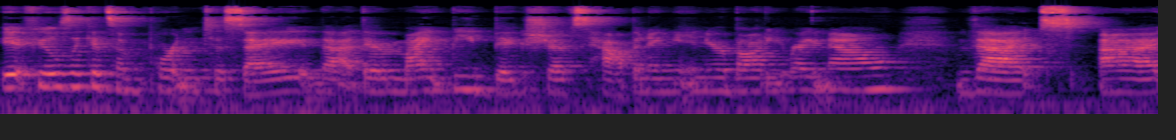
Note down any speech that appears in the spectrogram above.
it feels like it's important to say that there might be big shifts happening in your body right now that uh,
